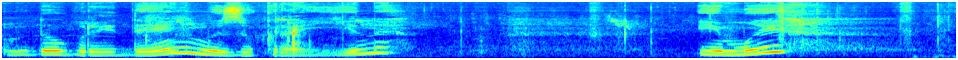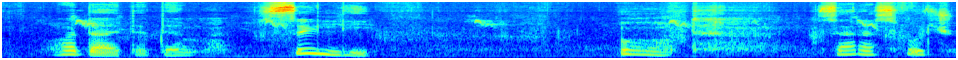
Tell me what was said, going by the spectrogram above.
Добрий день, ми з України. І ми, гадайте, де ми? В селі. От. Зараз хочу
